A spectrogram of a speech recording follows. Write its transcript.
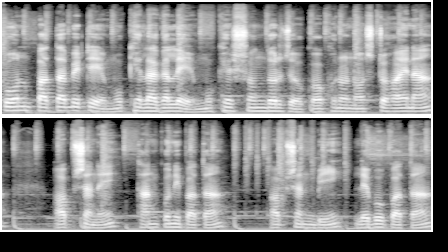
কোন পাতা বেটে মুখে লাগালে মুখের সৌন্দর্য কখনো নষ্ট হয় না? অপশান এ, থানকুনি পাতা। অপশান বি, লেবু পাতা।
